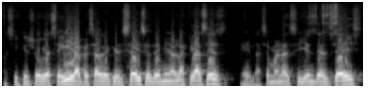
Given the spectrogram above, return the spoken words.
Así que yo voy a seguir, a pesar de que el 6 se terminan las clases, eh, la semana siguiente del 6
